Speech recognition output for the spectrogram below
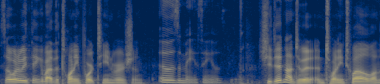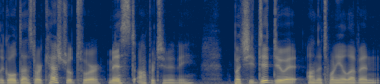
So, what do we think about the 2014 version? It was amazing. It was beautiful. She did not do it in 2012 on the Gold Dust Orchestral Tour, missed opportunity, but she did do it on the 2011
